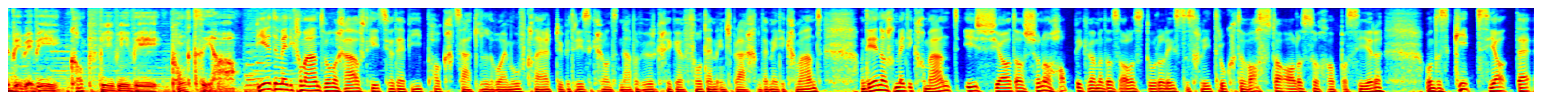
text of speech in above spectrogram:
www.kopfwww.ch jedem Medikament, das man kauft, gibt es ja den Beipackzettel, der einem aufklärt über die Risiken und Nebenwirkungen von dem entsprechenden Medikament. Und je nach Medikament ist ja das schon noch happig, wenn man das alles durchliest, das Kleidruckte, was da alles so kann passieren kann. Und es gibt ja den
